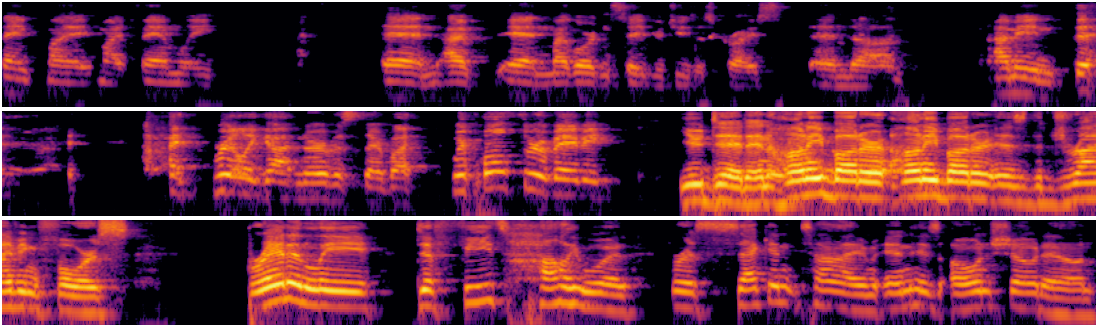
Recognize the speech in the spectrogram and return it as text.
thank my my family, and I and my Lord and Savior Jesus Christ. And uh, I mean, I really got nervous there, but we pulled through, baby. You did. And honey butter, honey butter is the driving force. Brandon Lee defeats Hollywood for a second time in his own showdown.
